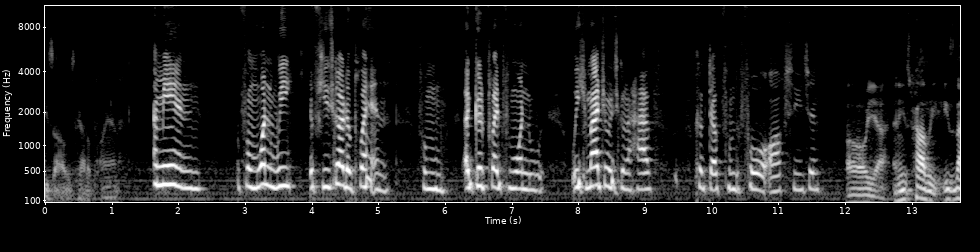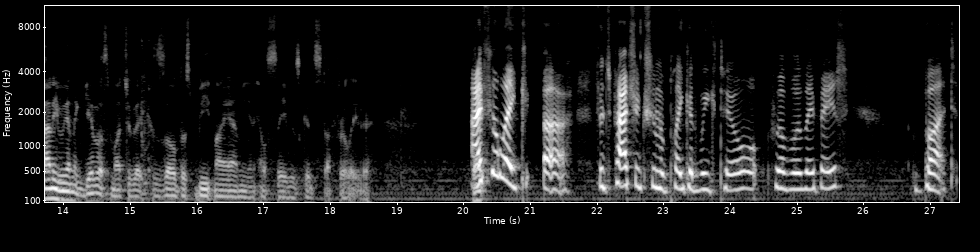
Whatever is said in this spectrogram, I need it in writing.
He's always got a plan. I mean, from one week, if he's got a plan, from a good plan from one week, imagine what he's gonna have cooked up from the full off season. Oh yeah, and he's probably he's not even gonna give us much of it because they'll just beat Miami and he'll save his good stuff for later. I feel like uh, Fitzpatrick's gonna play good week two, whoever they face. But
